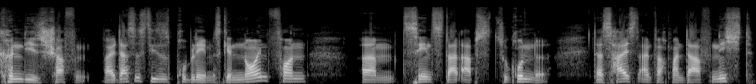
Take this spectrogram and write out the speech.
können die es schaffen? Weil das ist dieses Problem. Es gehen neun von ähm, zehn Startups zugrunde. Das heißt einfach, man darf nicht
